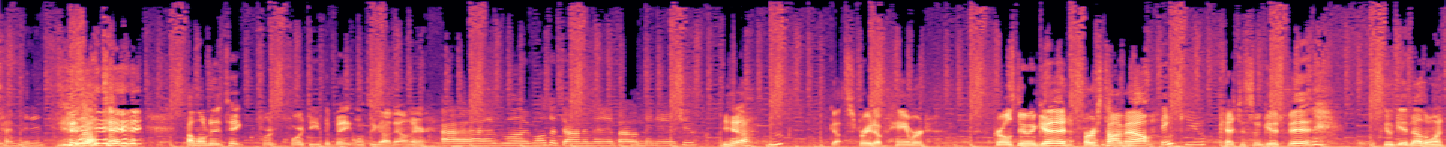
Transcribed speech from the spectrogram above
10 minutes. About 10 minutes. How long did it take for, for it to eat the bait once it got down there? Uh, well, I rolled it down in then about a minute or two. Yeah? Got straight up hammered. Girl's doing good. First time out, Thank you. catching some good fish. Let's go get another one.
